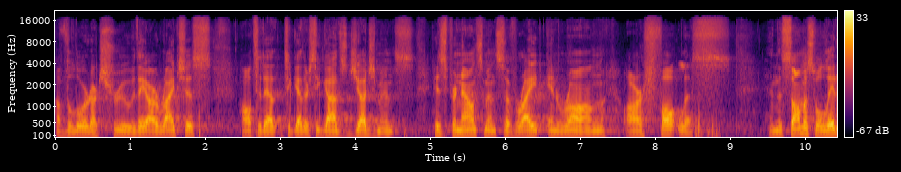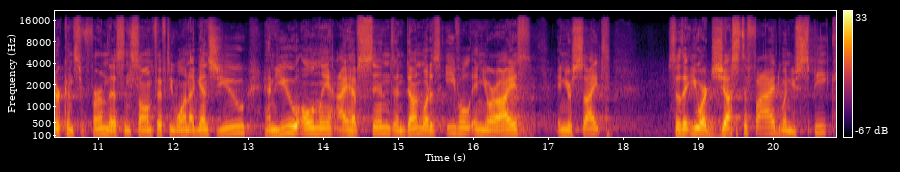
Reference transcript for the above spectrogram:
of the Lord are true, they are righteous altogether. See, God's judgments, his pronouncements of right and wrong are faultless. And the psalmist will later confirm this in Psalm 51 Against you and you only I have sinned and done what is evil in your eyes in your sight, so that you are justified when you speak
